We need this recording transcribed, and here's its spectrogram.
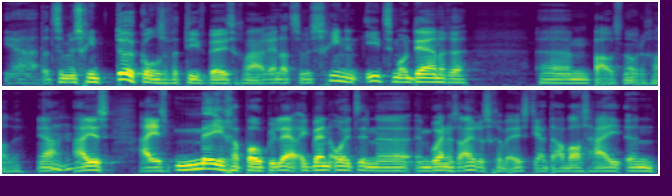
ja, dat ze misschien te conservatief bezig waren. En dat ze misschien een iets modernere ehm, paus nodig hadden. Ja, Mhm. hij, is, hij is mega populair. Ik ben ooit in, eh, in Buenos Aires geweest. Ja, daar was hij een...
